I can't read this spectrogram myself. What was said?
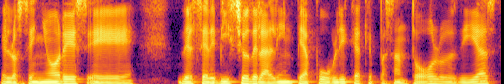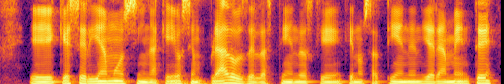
eh, los señores eh, del servicio de la limpia pública que pasan todos los días? Eh, ¿Qué seríamos sin aquellos empleados de las tiendas que, que nos atienden diariamente?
